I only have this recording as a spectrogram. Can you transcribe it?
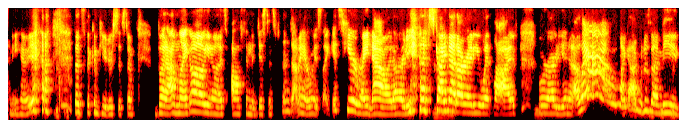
Anyhow, yeah, that's the computer system. But I'm like, oh, you know, it's off in the distance. But then Donna Haraway's like, it's here right now. It already, Skynet mm-hmm. already went live. Mm-hmm. We're already in it. I was like, ah, oh my God, what does that mean?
